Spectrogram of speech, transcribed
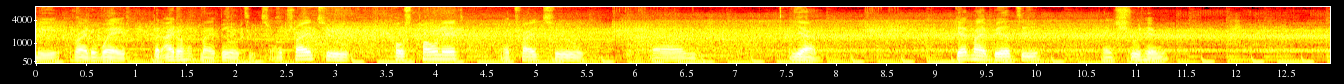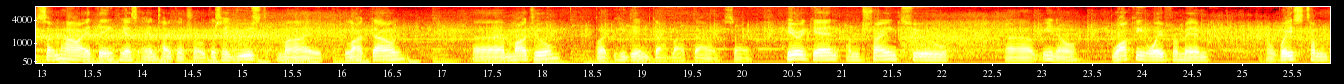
me right away, but I don't have my ability. So I try to postpone it. I try to, um, yeah, get my ability and shoot him. Somehow I think he has anti-control because I used my lockdown uh, module, but he didn't got locked down. So here again, I'm trying to, uh, you know, walking away from him, waste time,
